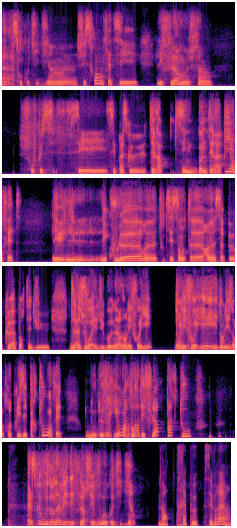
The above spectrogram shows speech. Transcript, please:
à son quotidien euh, chez soi. En fait, c'est les fleurs. Moi, je trouve que c'est, c'est presque c'est une bonne thérapie en fait. Les, les, couleurs, toutes ces senteurs, ça peut que apporter du, de la joie et du bonheur dans les foyers, dans les foyers et dans les entreprises et partout en fait nous devrions avoir des fleurs partout. Est-ce que vous en avez des fleurs chez vous au quotidien? Non, très peu. C'est vrai, hein.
